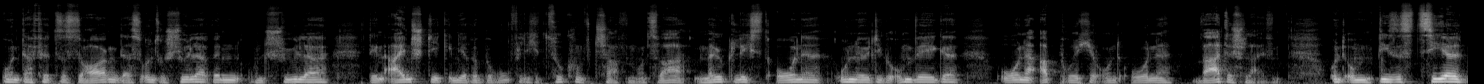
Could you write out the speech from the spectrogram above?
und dafür zu sorgen, dass unsere Schülerinnen und Schüler den Einstieg in ihre berufliche Zukunft schaffen. Und zwar möglichst ohne unnötige Umwege, ohne Abbrüche und ohne Warteschleifen. Und um dieses Ziel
